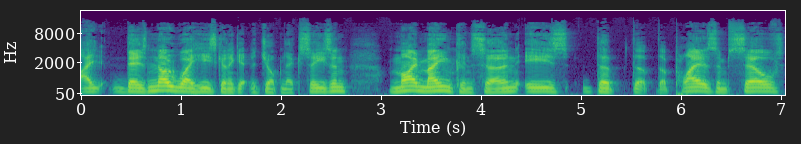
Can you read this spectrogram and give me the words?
I there's no way he's going to get the job next season. My main concern is the, the the players themselves.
